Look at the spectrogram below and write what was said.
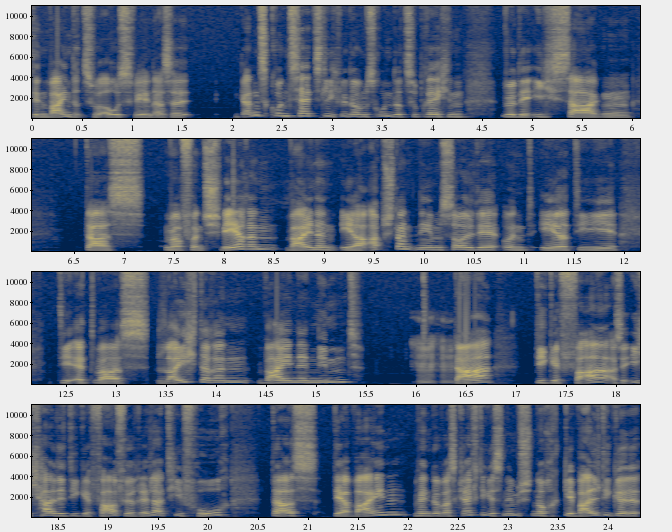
den Wein dazu auswählen. Also ganz grundsätzlich, wieder um es runterzubrechen, würde ich sagen, dass man von schweren Weinen eher Abstand nehmen sollte und eher die, die etwas leichteren Weine nimmt Mhm. da die Gefahr, also ich halte die Gefahr für relativ hoch, dass der Wein, wenn du was Kräftiges nimmst, noch gewaltiger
